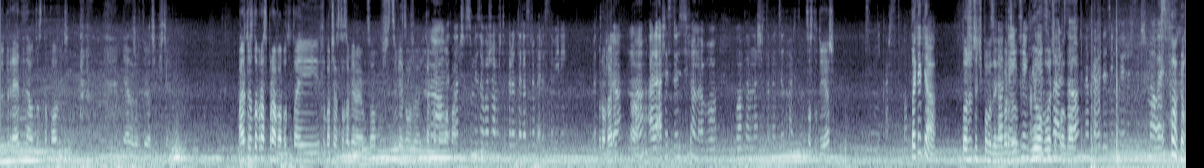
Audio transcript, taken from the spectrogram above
Wybredny autostopowicz. Nie no, żartuję oczywiście. Ale to jest dobra sprawa, bo tutaj chyba często zabierają, co? Wszyscy wiedzą, że i tak będą no, łapać. znaczy w sumie zauważyłam, że dopiero teraz rowery stawili. Od Rowery? chwila. A. No, ale aż jestem zdziwiona, bo byłam pewna, że to będzie od marca. Co studujesz? Dziennikarstwo. Tak jak ja. To życzę Ci powodzenia. Okej, bardzo dziękuję miło ci było Cię bardzo. poznać. Naprawdę dziękuję, że się zatrzymałeś. Spoko.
